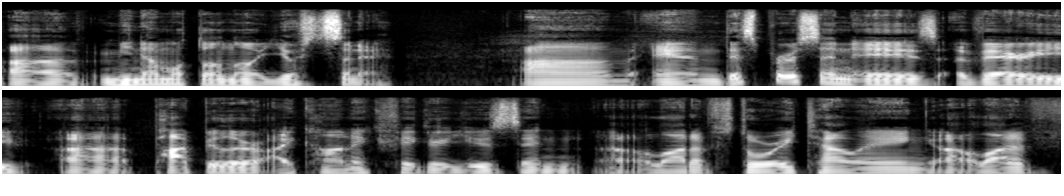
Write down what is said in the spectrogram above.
of Minamoto no Yoshitsune. Um, and this person is a very uh, popular, iconic figure used in uh, a lot of storytelling, uh, a lot of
